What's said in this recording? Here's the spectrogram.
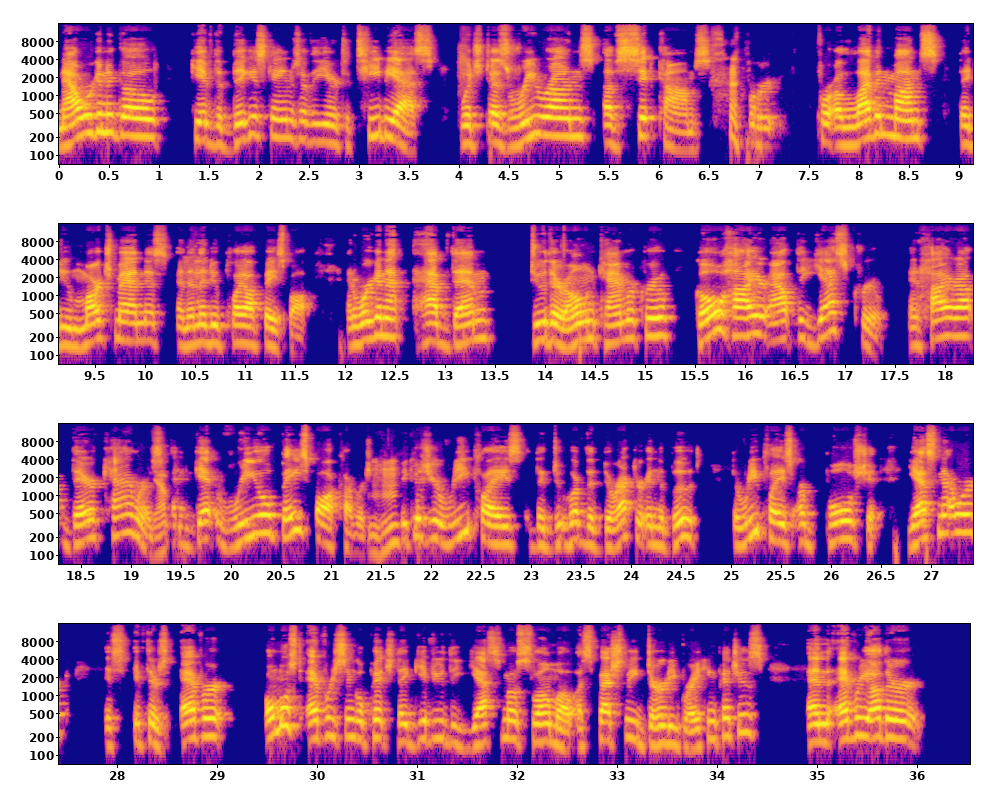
Now we're going to go give the biggest games of the year to TBS, which does reruns of sitcoms for for 11 months. They do March Madness and then they do playoff baseball. And we're going to have them do their own camera crew. Go hire out the Yes crew and hire out their cameras Yep. and get real baseball coverage Mhm. because your replays, the who have the director in the booth, the replays are bullshit. Yes Network is if there's ever almost every single pitch they give you the Yesmo slow mo, especially dirty breaking pitches, and every other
